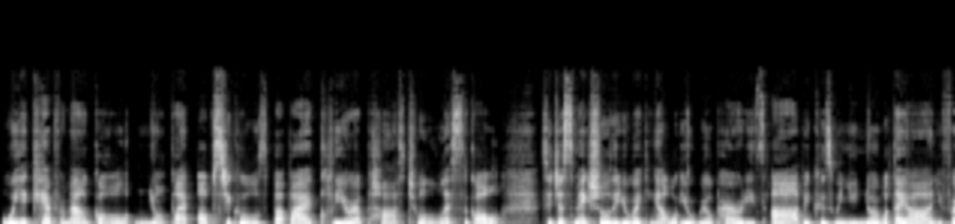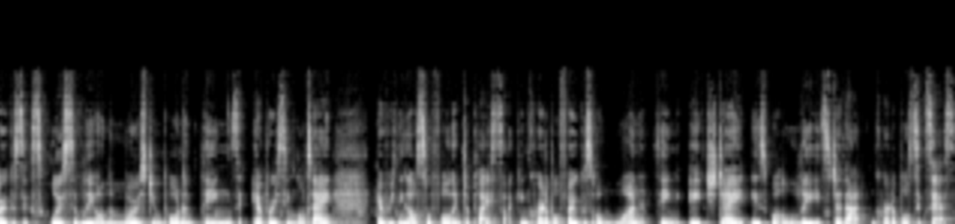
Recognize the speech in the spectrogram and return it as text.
we are kept from our goal not by obstacles, but by a clearer path to a lesser goal. So just make sure that you're working out what your real priorities are because when you know what they are you focus exclusively on the most important things every single day, everything else will fall into place. Like incredible focus on one thing each day is what leads to that incredible success.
